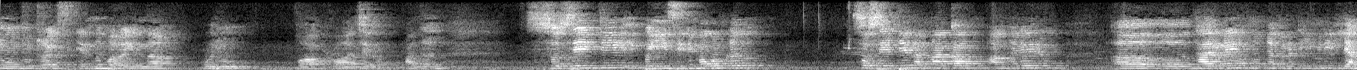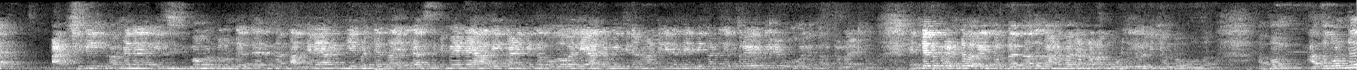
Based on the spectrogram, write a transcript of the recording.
നോൺ ടു ഡ്രഗ്സ് എന്ന് പറയുന്ന ഒരു വാചകം. അത് സൊസൈറ്റിയിൽ ഇപ്പൊ ഈ സിനിമ കൊണ്ട് സൊസൈറ്റിയെ നന്നാക്കാം. അങ്ങനെ ഒരു ധാരണയൊന്നും ഞങ്ങളുടെ ടീമിനില്ല ആക്ച്വലി അങ്ങനെ ഈ സിനിമ കൊണ്ടുകൊണ്ട് എല്ലാവരും അങ്ങനെയാണെങ്കിൽ മറ്റേതാ എന്റെ ഒരു ഫ്രണ്ട് പറയുന്നുണ്ടായിരുന്നു അത് കാണുമ്പോൾ രണ്ടെണ്ണം കൂടുതൽ വലിക്കാൻ തോന്നുന്നത് അപ്പം അതുകൊണ്ട്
